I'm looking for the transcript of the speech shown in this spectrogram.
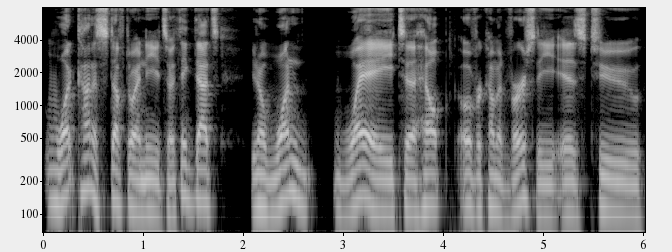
what kind of stuff do I need? So I think that's you know one way to help overcome adversity is to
